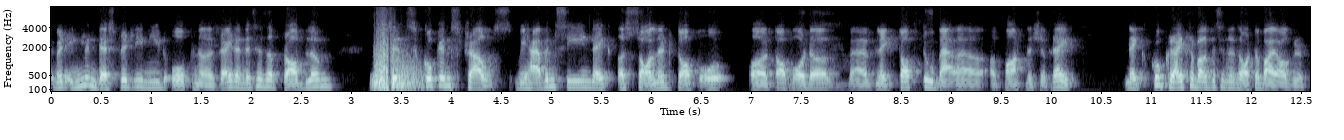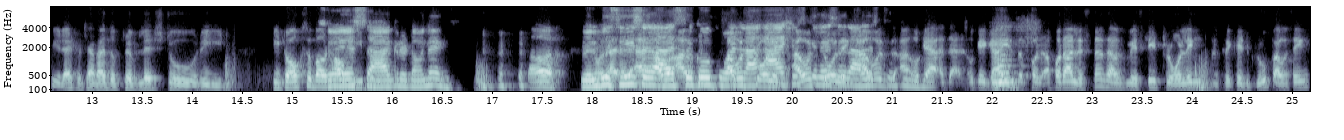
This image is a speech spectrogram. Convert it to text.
but England desperately need openers, right? And this is a problem since Cook and Strauss. We haven't seen like a solid top uh, top order, uh, like top two ba- uh, partnership, right? Like Cook writes about this in his autobiography, right, which I've had the privilege to read. He talks about so how returning. Uh, Will we see Sir Cook I was trolling. I was trolling. I was okay. Okay, guys. For, for our listeners, I was basically trolling the cricket group. I was saying,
